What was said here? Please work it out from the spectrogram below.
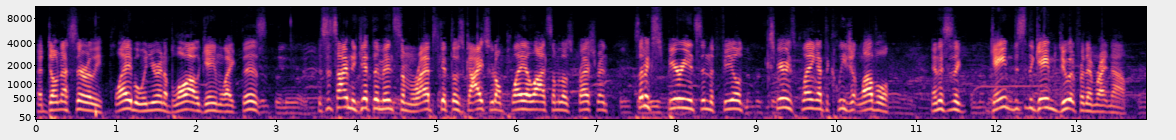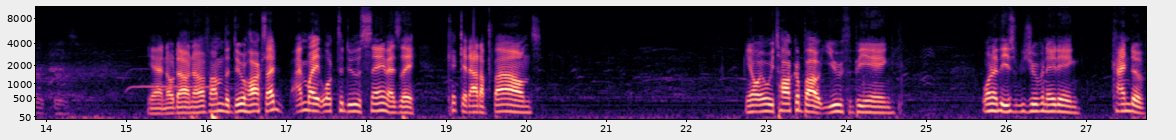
that don't necessarily play, but when you're in a blowout game like this, this is time to get them in some reps, get those guys who don't play a lot, some of those freshmen, some experience in the field, experience playing at the collegiate level. And this is a game. This is the game to do it for them right now. Yeah, no doubt. Now, if I'm the Duhawks, I'd, I might look to do the same as they kick it out of bounds. You know, when we talk about youth being one of these rejuvenating kind of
